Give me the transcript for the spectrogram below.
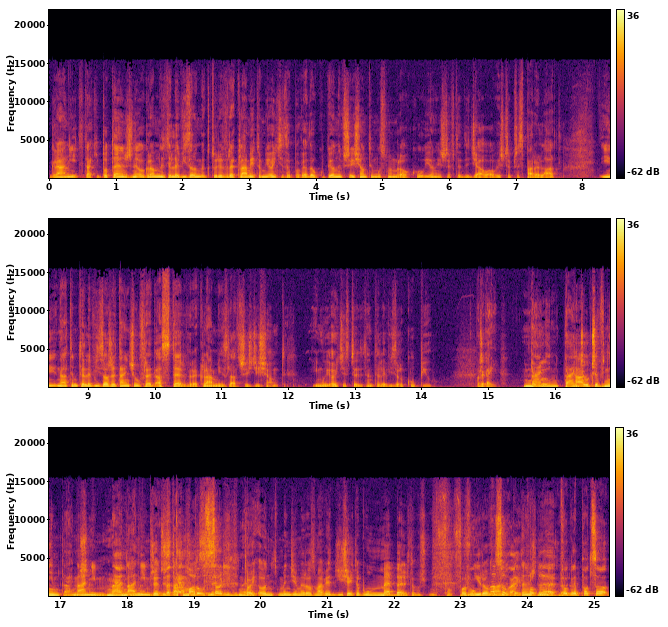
granit, taki potężny, ogromny telewizor, który w reklamie, to mi ojciec opowiadał, kupiony w 68 roku i on jeszcze wtedy działał, jeszcze przez parę lat. I na tym telewizorze tańczył Fred Astaire w reklamie z lat 60. I mój ojciec wtedy ten telewizor kupił. Poczekaj, na nim tańczył, tak. czy w nim tańczył? Na nim, na nim, że to jest tak mocny. był solidny. To o nim będziemy rozmawiać dzisiaj, to był mebel, to już f- fornirowany, no słuchaj, potężny w ogóle, mebel. w ogóle po co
